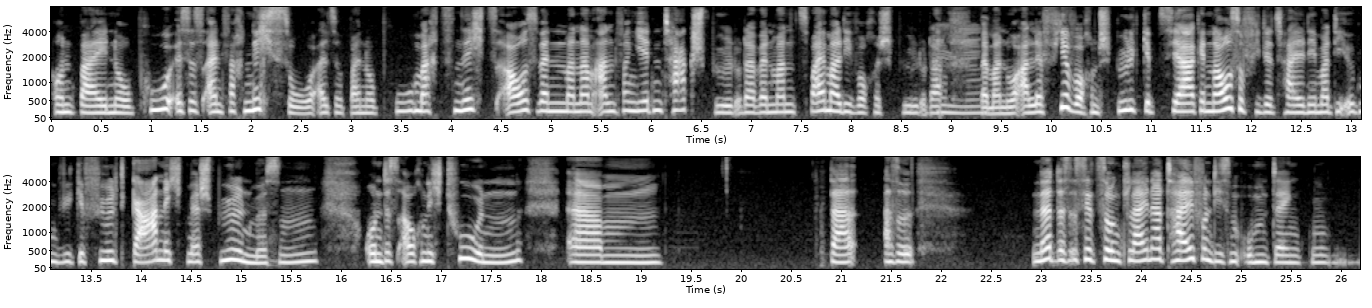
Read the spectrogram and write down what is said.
Und bei No Poo ist es einfach nicht so. Also bei No Poo macht es nichts aus, wenn man am Anfang jeden Tag spült oder wenn man zweimal die Woche spült oder mhm. wenn man nur alle vier Wochen spült, gibt's ja genauso viele Teilnehmer, die irgendwie gefühlt gar nicht mehr spülen müssen und es auch nicht tun. Ähm, da, also, ne, das ist jetzt so ein kleiner Teil von diesem Umdenken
